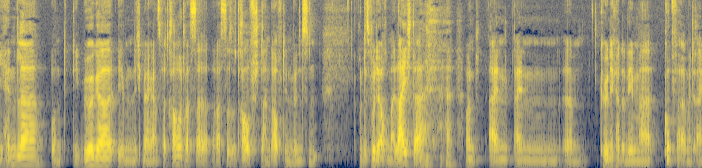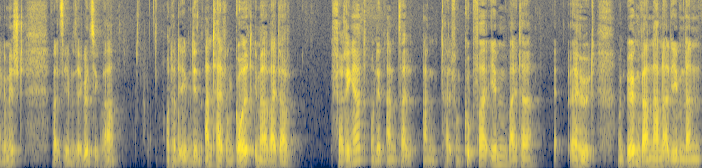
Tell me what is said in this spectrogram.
die Händler und die Bürger eben nicht mehr ganz vertraut, was da, was da so drauf stand auf den Münzen. Und es wurde auch immer leichter. Und ein, ein ähm, König hat dann eben mal Kupfer mit reingemischt, weil es eben sehr günstig war. Und hat eben den Anteil von Gold immer weiter verringert und den Anteil, Anteil von Kupfer eben weiter erhöht. Und irgendwann haben halt eben dann,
